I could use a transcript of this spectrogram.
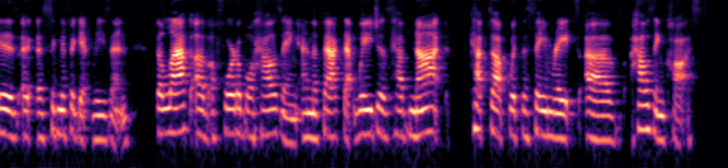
is a, a significant reason. The lack of affordable housing and the fact that wages have not kept up with the same rates of housing costs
